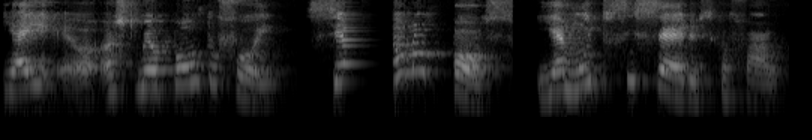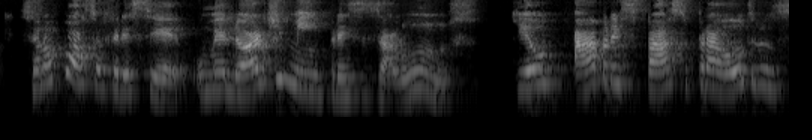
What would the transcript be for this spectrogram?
E aí eu acho que meu ponto foi: se eu não posso, e é muito sincero isso que eu falo, se eu não posso oferecer o melhor de mim para esses alunos, que eu abra espaço para outros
